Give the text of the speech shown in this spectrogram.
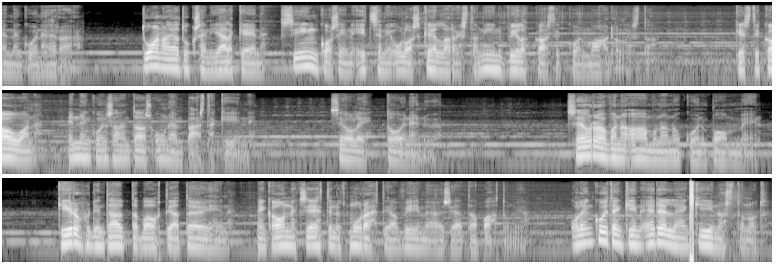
ennen kuin herään. Tuon ajatuksen jälkeen sinkosin itseni ulos kellarista niin vilkkaasti kuin mahdollista. Kesti kauan ennen kuin sain taas unen päästä kiinni. Se oli toinen yö. Seuraavana aamuna nukuin pommiin. Kirhuhdin täyttä vauhtia töihin, enkä onneksi ehtinyt murehtia viimeöisiä tapahtumia. Olin kuitenkin edelleen kiinnostunut,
